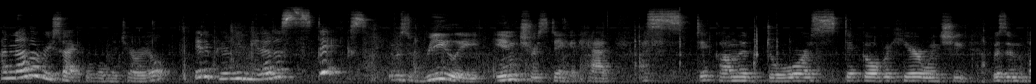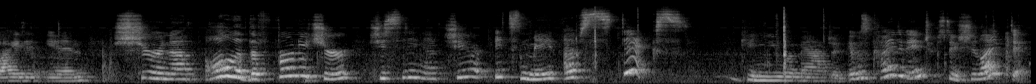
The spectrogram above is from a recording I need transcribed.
another recyclable material. It appeared to be made out of sticks. It was really interesting. It had a stick on the door, a stick over here when she was invited in. Sure enough, all of the furniture, she's sitting in a chair, it's made of sticks. Can you imagine? It was kind of interesting. She liked it.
